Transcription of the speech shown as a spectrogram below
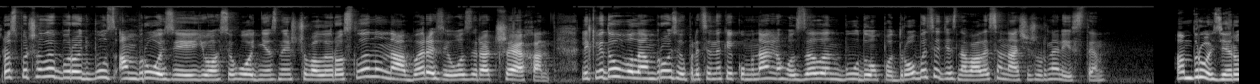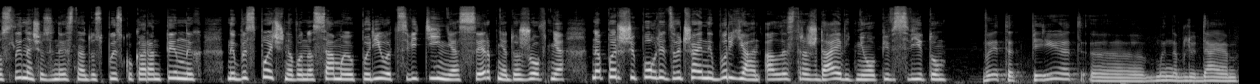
Розпочали боротьбу з амброзією. Сьогодні знищували рослину на березі озера Чеха. Ліквідовували амброзію працівники комунального Зеленбуду. Подробиці дізнавалися наші журналісти. Амброзія – рослина, що занесена до списку карантинних. Небезпечна вона саме у період цвітіння з серпня до жовтня. На перший погляд звичайний бур'ян, але страждає від нього півсвіту. В этот период э, мы наблюдаем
